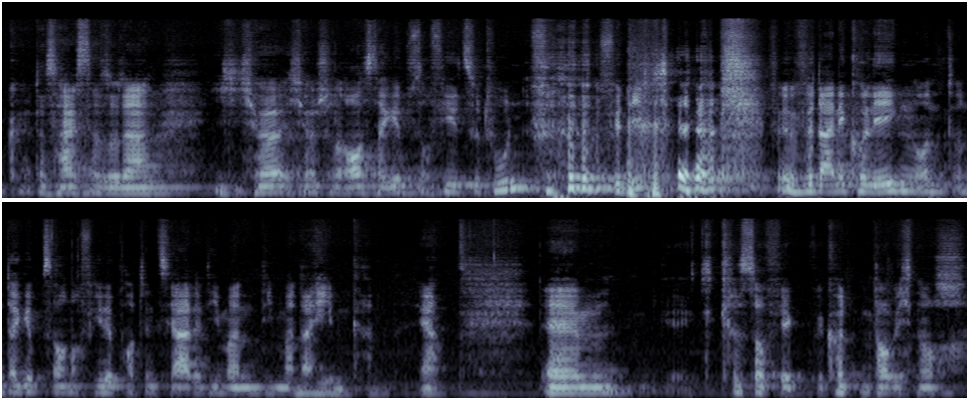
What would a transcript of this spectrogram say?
Okay, das heißt also da, ich, ich höre ich hör schon raus, da gibt es noch viel zu tun für dich, für, für, deine Kollegen und, und da gibt es auch noch viele Potenziale, die man, die man da heben kann. Ja. Ähm, Christoph, wir, wir könnten, glaube ich, noch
